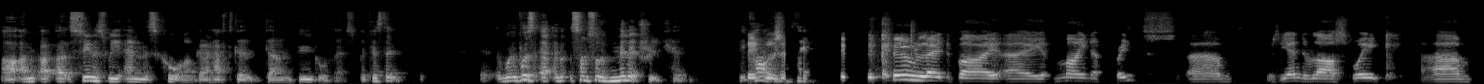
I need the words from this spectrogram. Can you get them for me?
I, I, as soon as we end this call, I'm going to have to go go and Google this because they, it was a, some sort of military coup. It, it was a, a, coup led by a minor prince. Um, it was the end of last week. Um,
